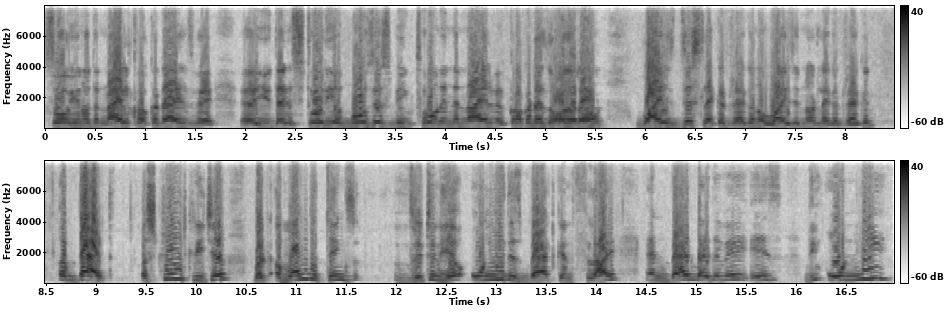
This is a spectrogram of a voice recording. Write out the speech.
So you know the nile crocodiles where uh, you, there's a story of moses being thrown in the nile where crocodiles are all around. Why is this like a dragon or why is it not like a dragon? A bat a strange creature but among the things written here only this bat can fly. And bat by the way is the only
